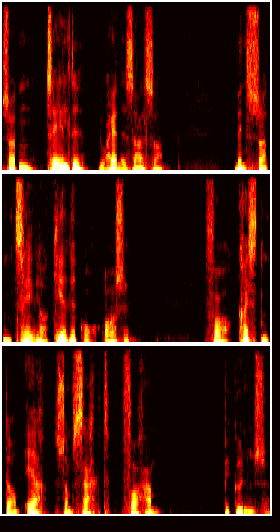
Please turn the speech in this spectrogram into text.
Sådan talte Johannes altså, men sådan taler Kirkegård også. For kristendom er, som sagt, for ham begyndelse.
